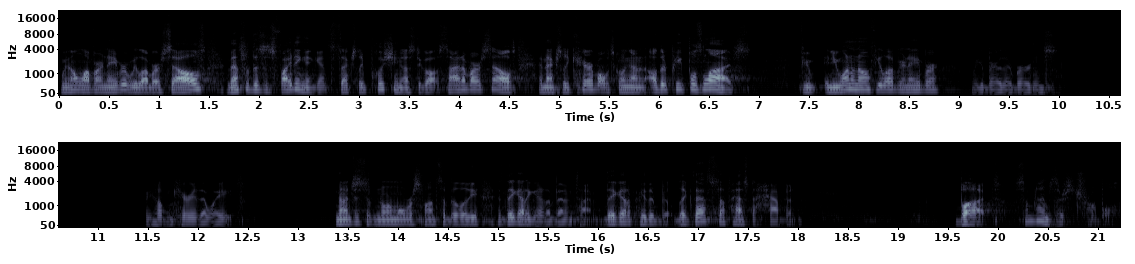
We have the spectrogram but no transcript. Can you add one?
We don't love our neighbor. We love ourselves. And that's what this is fighting against. It's actually pushing us to go outside of ourselves and actually care about what's going on in other people's lives. You, and you want to know if you love your neighbor? Will you bear their burdens? Will you help them carry that weight? Not just of normal responsibility. They got to get out of bed in time. They got to pay their bill. Like that stuff has to happen. But sometimes there's trouble.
